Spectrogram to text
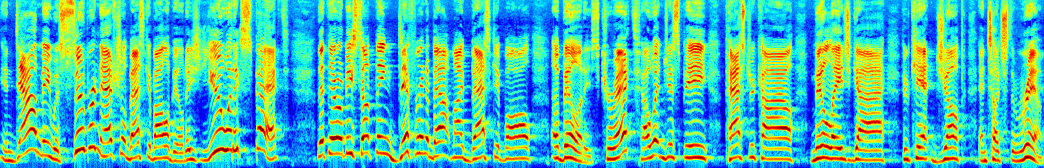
endowed me with supernatural basketball abilities, you would expect that there would be something different about my basketball abilities, correct? I wouldn't just be Pastor Kyle, middle aged guy who can't jump and touch the rim,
